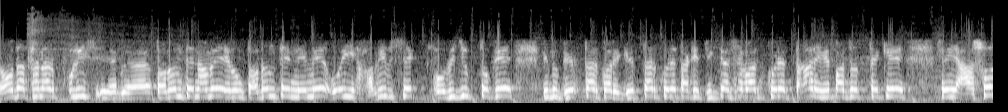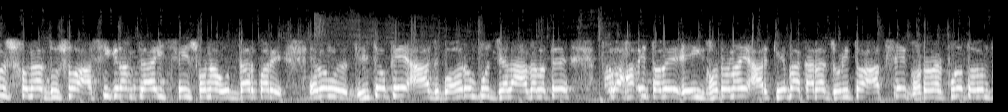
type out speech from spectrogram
নওদা থানার পুলিশ তদন্তে নামে এবং তদন্তে নেমে ওই হাবিব শেখ অভিযুক্তকে কিন্তু গ্রেপ্তার করে। গ্রেপ্তার করে তাকে জিজ্ঞাসাবাদ করে তার হেফাজত থেকে সেই আসল সোনা দুশো আশি গ্রাম প্রায় সেই সোনা উদ্ধার করে এবং ধৃতকে আজ বহরমপুর জেলা আদালতে তোলা হয়। তবে এই ঘটনায় আর কে বা কারা জড়িত আছে ঘটনার পুরো তদন্ত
